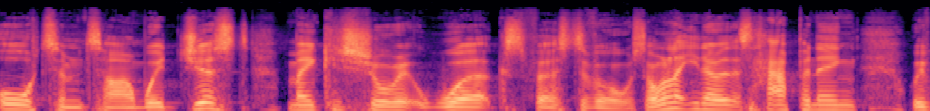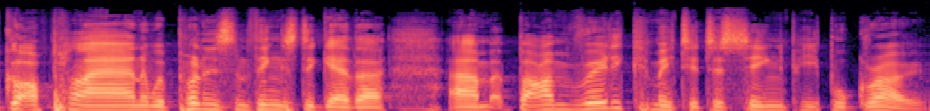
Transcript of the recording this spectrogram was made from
autumn time. We're just making sure it works, first of all. So I want to let you know that's happening. We've got a plan, and we're pulling some things together. Um, but I'm really committed to seeing people grow.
